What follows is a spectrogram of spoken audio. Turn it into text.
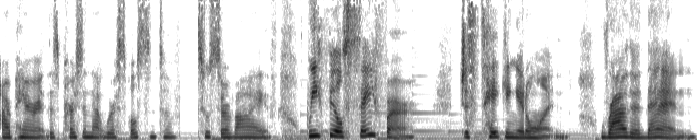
our parent, this person that we're supposed to to survive. We feel safer just taking it on rather than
